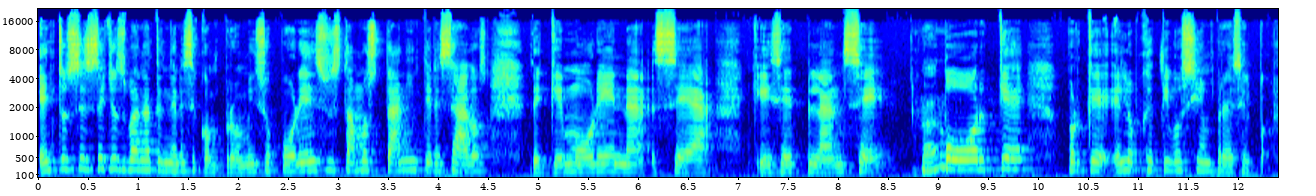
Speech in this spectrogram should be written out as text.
entonces ellos van a tener ese compromiso. Por eso estamos tan interesados de que Morena sea ese plan C porque, porque el objetivo siempre es el pueblo.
